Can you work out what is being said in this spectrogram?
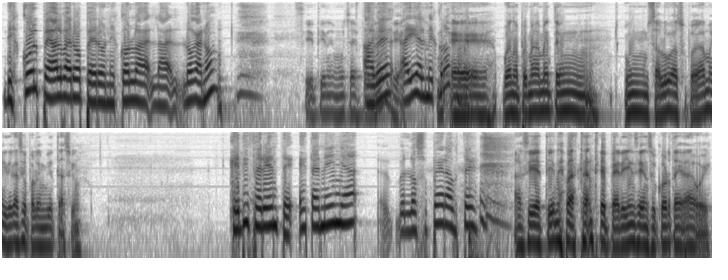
Disculpe Álvaro, pero Nicole la, lo ganó. Sí, tiene mucha experiencia. A ver, ahí el micrófono. Eh, bueno, primeramente un, un saludo a su programa y gracias por la invitación. Qué diferente. Esta niña eh, lo supera usted. Así es, tiene bastante experiencia en su corta edad hoy.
